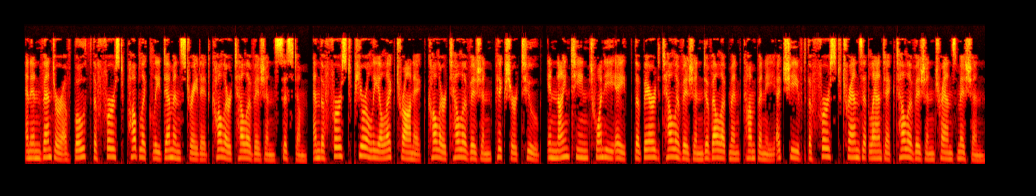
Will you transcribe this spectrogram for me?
an inventor of both the first publicly demonstrated color television system and the first first purely electronic color television picture tube. In 1928, the Baird Television Development Company achieved the first transatlantic television transmission.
